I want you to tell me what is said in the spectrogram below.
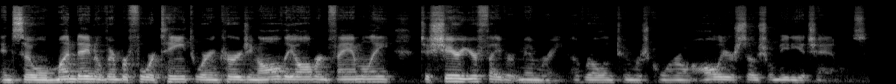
And so on Monday, November 14th, we're encouraging all the Auburn family to share your favorite memory of Rolling Toomer's Corner on all your social media channels.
